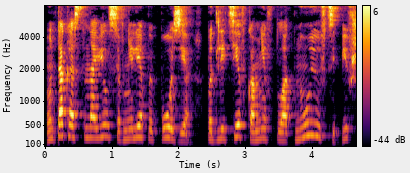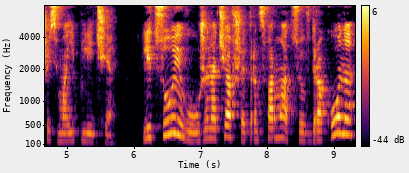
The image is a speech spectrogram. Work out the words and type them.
Он так и остановился в нелепой позе, подлетев ко мне вплотную и вцепившись в мои плечи. Лицо его, уже начавшее трансформацию в дракона,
